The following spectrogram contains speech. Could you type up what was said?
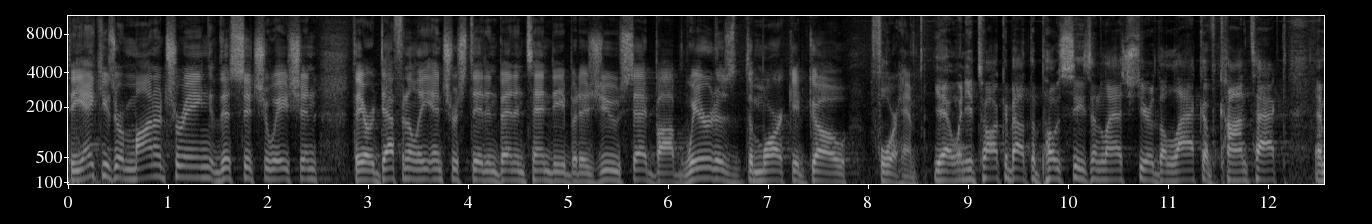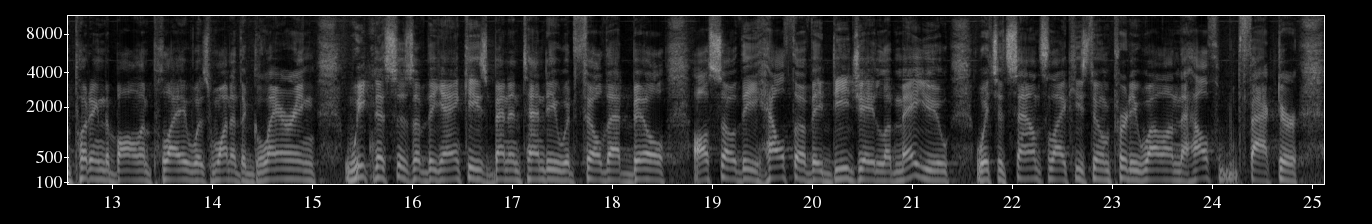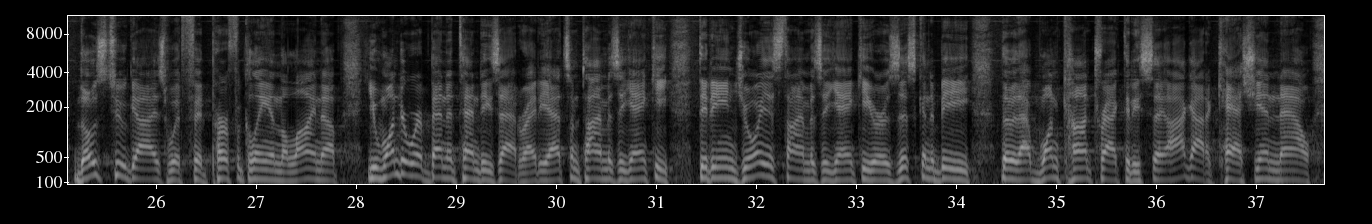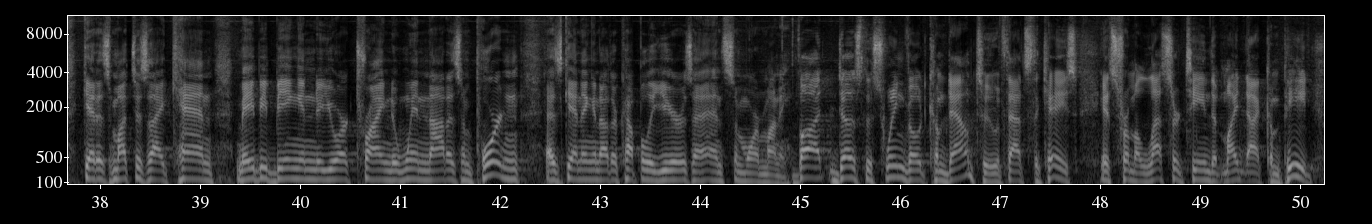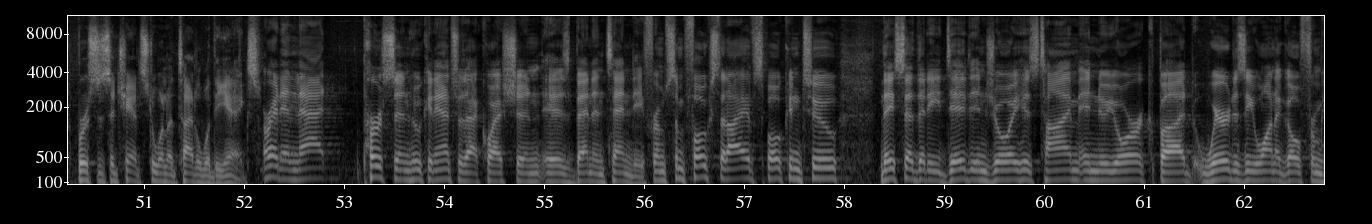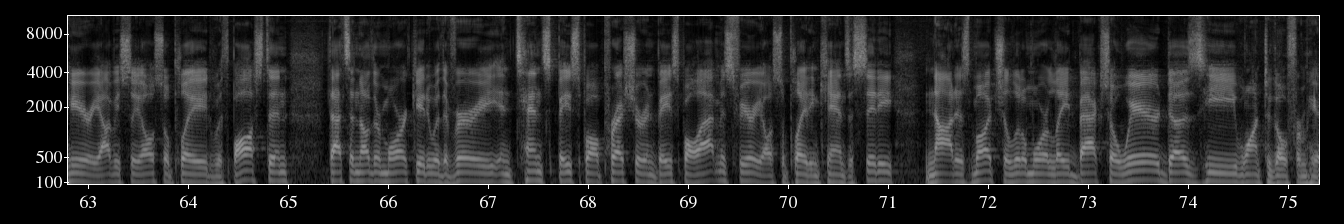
The Yankees are monitoring this situation. They are definitely interested in Benintendi, but as you said, Bob, where does the market go for him? Yeah, when you talk about the postseason last year, the lack of contact and putting the ball in play was one of the glaring weaknesses of the Yankees. Benintendi would fill that bill. Also, the health of a DJ LeMahieu, which it sounds like he's doing pretty well on the health factor. Those two guys would fit perfectly in the lineup. You wonder where Benintendi's at, right? He had some time as a Yankee. Did he enjoy his time as a Yankee, or is this going to be the, that one contract that he say, I got to cash in now, get as much as I can? Maybe being in New York trying to win not as important as getting another couple of years and some more money. But does the swing vote come down to, if that's the case, it's from a lesser team that might not compete versus a chance to win a title with the Yanks? All right, and that person who can answer that question is Ben Benintendi. From some folks that I have spoken to, they said that he did enjoy his time in New York, but where does he want to go from here? He obviously also played with Boston. That's another market with a very intense baseball pressure and baseball atmosphere. He also played in Kansas City. Not as much, a little more laid back. So where does he want to go from here?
